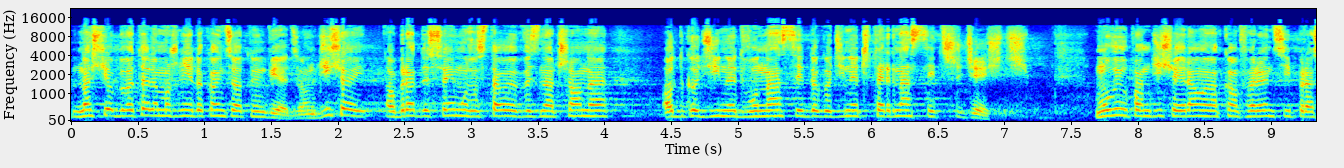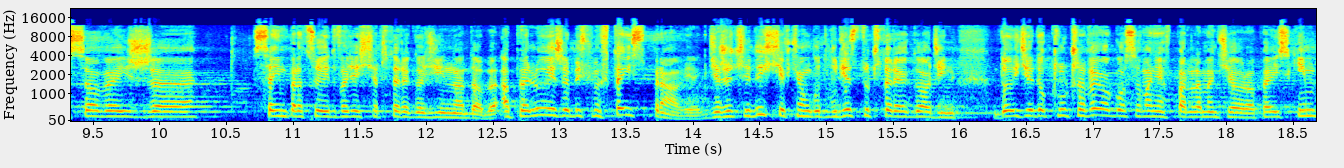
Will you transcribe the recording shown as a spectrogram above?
nasi obywatele może nie do końca o tym wiedzą. Dzisiaj obrady Sejmu zostały wyznaczone od godziny 12 do godziny 14.30. Mówił Pan dzisiaj rano na konferencji prasowej, że Sejm pracuje 24 godziny na dobę. Apeluję, żebyśmy w tej sprawie, gdzie rzeczywiście w ciągu 24 godzin dojdzie do kluczowego głosowania w Parlamencie Europejskim,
